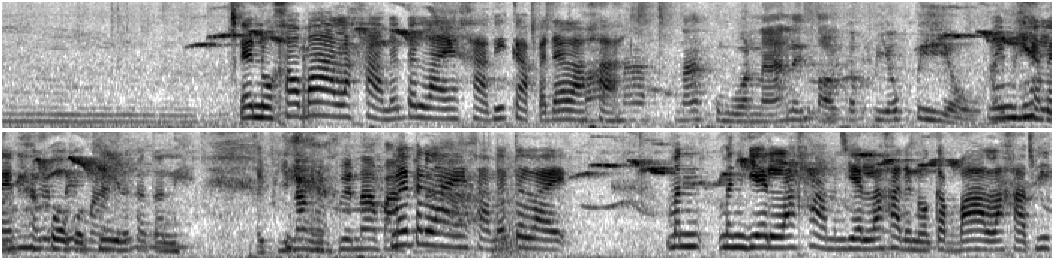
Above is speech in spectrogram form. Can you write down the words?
อืมเดี๋ยวหนูเข้าบ้านแล้วค่ะ ไม่เป็นไรค่ะ พี่กลับไปได้แล้วค่ะ บ้านน่าน่ากลัวนะในซอยก็เปรี้ยวเปี่ยวๆไม่มีอะไรน่ากลัวกว่าพี่แล้วค่ะตอนนี้ ไอพี่นั่งเป็นเพื่อนหน้าบ้านไม่เป็นไรค่ะ ไม่เป็นไร มันมันเย็นแล้วค่ะ มันเย็นแล้วค่ะเดี๋ยวหนูกลับบ้านแล้วค่ะ พี่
